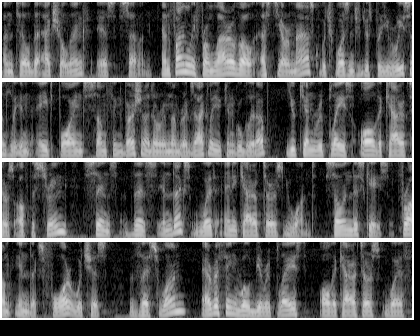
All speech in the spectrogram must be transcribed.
until the actual length is 7. And finally from Laravel str mask, which was introduced pretty recently in 8 point something version, I don't remember exactly, you can google it up. You can replace all the characters of the string since this index with any characters you want. So in this case, from index 4, which is this one, everything will be replaced, all the characters with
